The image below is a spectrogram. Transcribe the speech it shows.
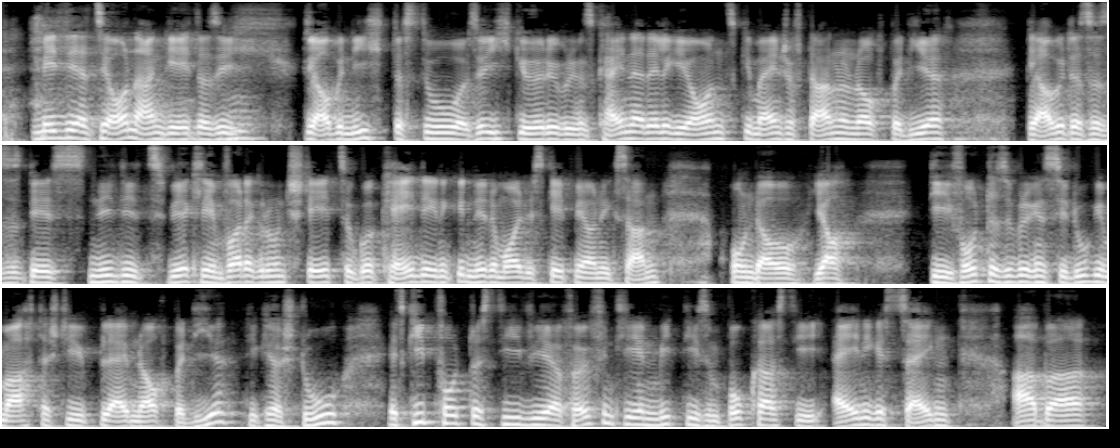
Meditation angeht? Also ich mhm. glaube nicht, dass du, also ich gehöre übrigens keiner Religionsgemeinschaft an und auch bei dir glaube ich, dass also das nicht jetzt wirklich im Vordergrund steht, sogar kenne ich nicht einmal, das geht mir auch nichts an. Und auch, ja, die Fotos übrigens, die du gemacht hast, die bleiben auch bei dir, die hast du. Es gibt Fotos, die wir veröffentlichen mit diesem Podcast, die einiges zeigen, aber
